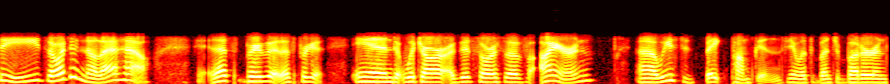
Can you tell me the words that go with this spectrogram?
seeds. Oh, I didn't know that. How? That's pretty good. That's pretty good. And which are a good source of iron uh, we used to bake pumpkins, you know, with a bunch of butter and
